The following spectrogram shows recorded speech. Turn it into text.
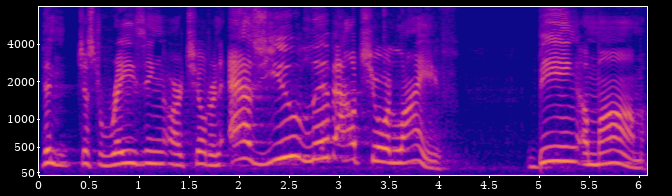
than just raising our children. As you live out your life, being a mom,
